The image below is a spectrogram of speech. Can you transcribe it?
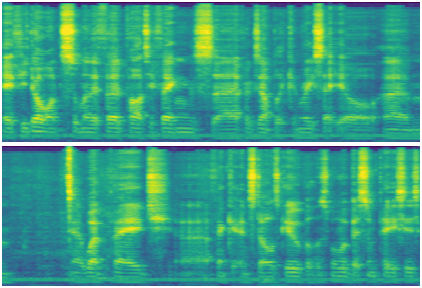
if you don't want some of the third-party things, uh, for example, it can reset your um, uh, web page. Uh, I think it installs Google and some other bits and pieces.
